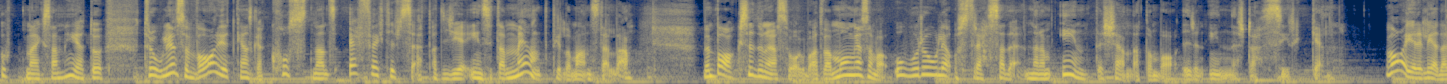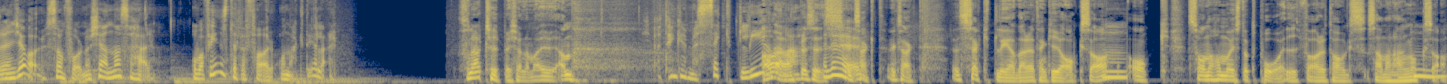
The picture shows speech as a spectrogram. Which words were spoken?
uppmärksamhet. Och troligen så var det ett ganska kostnadseffektivt sätt att ge incitament till de anställda. Men baksidorna jag såg var att det var många som var oroliga och stressade när de inte kände att de var i den innersta cirkeln. Vad är det ledaren gör som får den att känna så här? Och vad finns det för för och nackdelar? Sådana här typer känner man ju igen. Jag tänker de här sektledarna. Ja, ja precis. Exakt, exakt. Sektledare tänker jag också. Och sådana har man ju stött på i företagssammanhang också.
